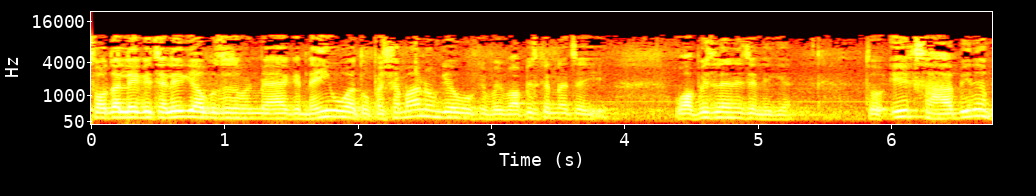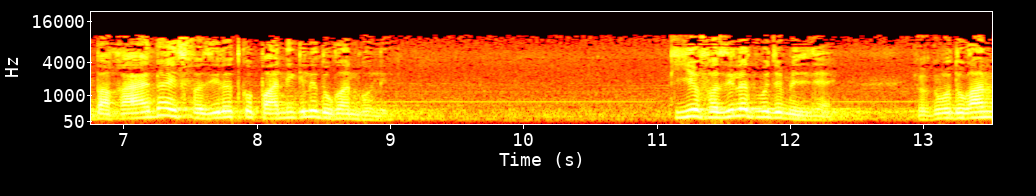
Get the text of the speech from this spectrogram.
سودا لے کے چلے گیا، اب اسے سمجھ میں آیا کہ نہیں ہوا، تو پشمان ہو گیا وہ، کہ بھائی واپس کرنا چاہیے، واپس لینے چلے گیا۔ تو ایک صحابی نے باقاعدہ اس فضیلت کو پانے کے لیے دکان کھولی کہ یہ فضیلت مجھے مل جائے۔ کیونکہ وہ دکان،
